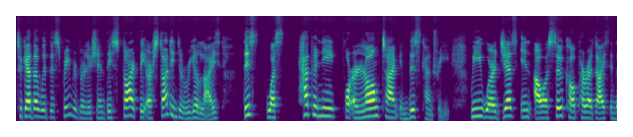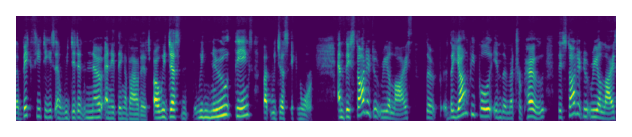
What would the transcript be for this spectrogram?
together with the Spring Revolution, they start they are starting to realize this was happening for a long time in this country. We were just in our so-called paradise in the big cities and we didn't know anything about it. Or we just we knew things but we just ignore. And they started to realize the the young people in the metropole, they started to realize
